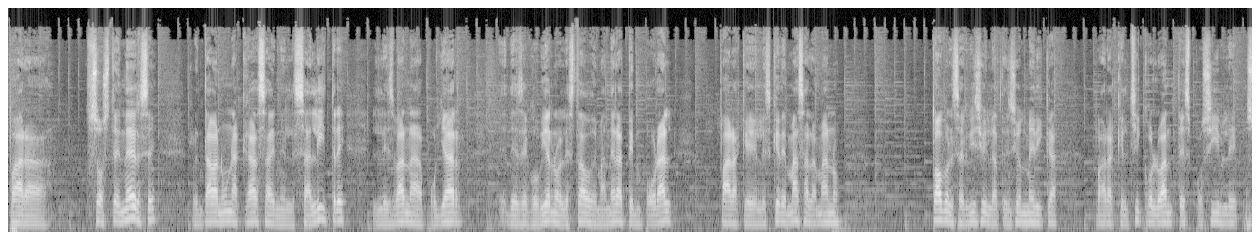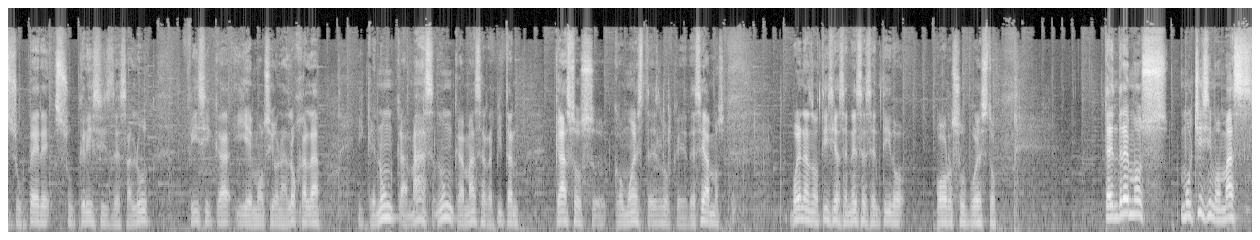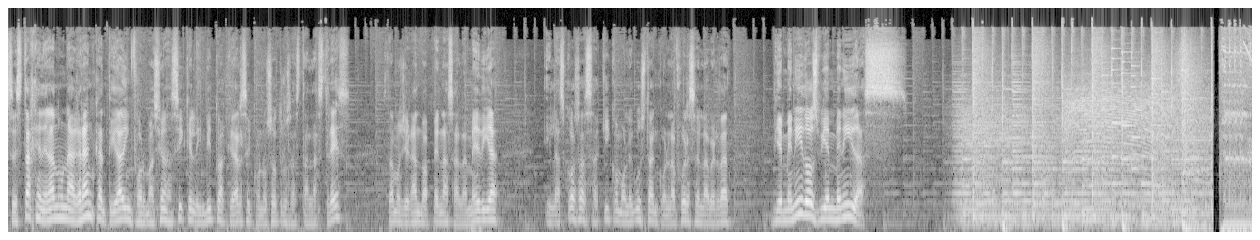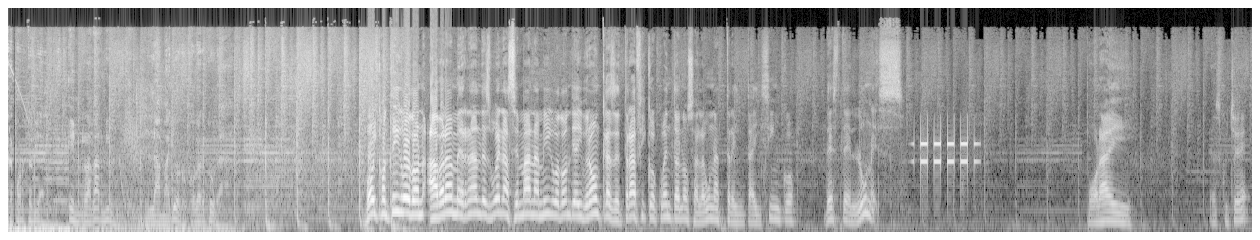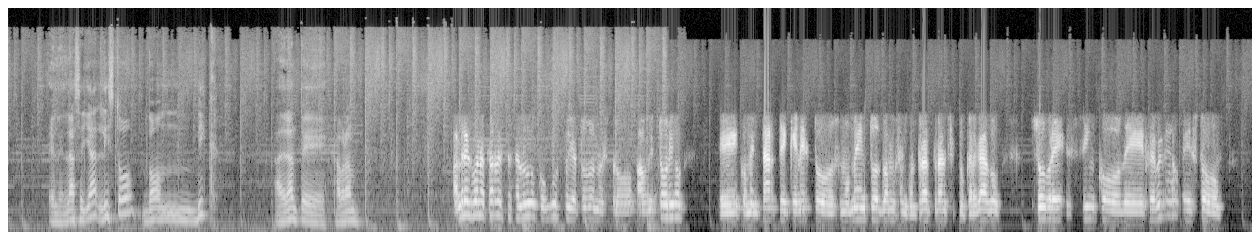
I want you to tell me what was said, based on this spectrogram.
para sostenerse. Rentaban una casa en el Salitre, les van a apoyar desde el gobierno del estado de manera temporal para que les quede más a la mano todo el servicio y la atención médica para que el chico lo antes posible supere su crisis de salud física y emocional. Ojalá y que nunca más, nunca más se repitan casos eh, como este, es lo que deseamos. Buenas noticias en ese sentido, por supuesto. Tendremos muchísimo más, se está generando una gran cantidad de información, así que le invito a quedarse con nosotros hasta las 3. Estamos llegando apenas a la media y las cosas aquí como le gustan con la fuerza de la verdad. Bienvenidos, bienvenidas. El reporte vial en Radar News, la mayor cobertura. Voy contigo, don Abraham Hernández. Buena semana, amigo. ¿Dónde hay broncas de tráfico? Cuéntanos a la 1.35 de este lunes. Por ahí escuché el enlace ya. ¿Listo, don Vic? Adelante, Abraham. Andrés, buenas tardes. Te saludo con gusto y a todo nuestro auditorio. Eh, comentarte que en estos momentos vamos a encontrar tránsito cargado sobre 5 de febrero. Esto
